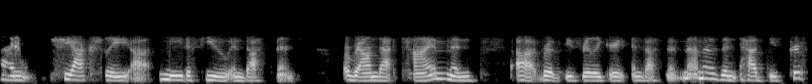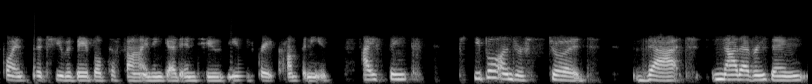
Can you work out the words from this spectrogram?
And she actually uh, made a few investments around that time and uh, wrote these really great investment memos and had these proof points that she was able to find and get into these great companies. I think people understood that not everything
